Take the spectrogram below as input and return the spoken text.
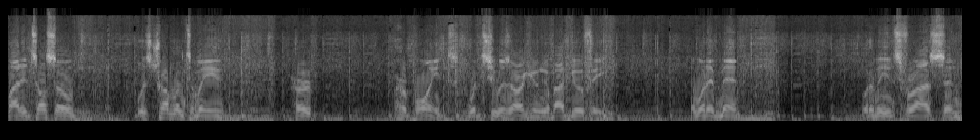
but it's also was troubling to me her her point, what she was arguing about Goofy, and what it meant, what it means for us, and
